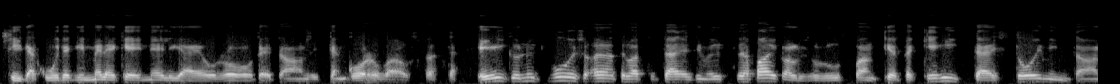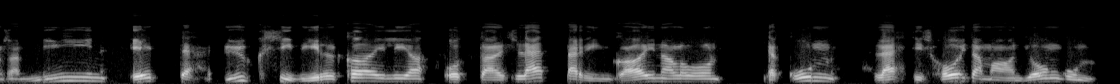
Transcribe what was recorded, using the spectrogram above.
siitä kuitenkin melkein neljä euroa otetaan sitten korvausta. Että eikö nyt voisi ajatella tätä esimerkiksi tätä paikallisuuspankkia, että kehittäisi toimintaansa niin, että yksi virkailija ottaisi läppärin kainaloon ja kun lähtisi hoitamaan jonkun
